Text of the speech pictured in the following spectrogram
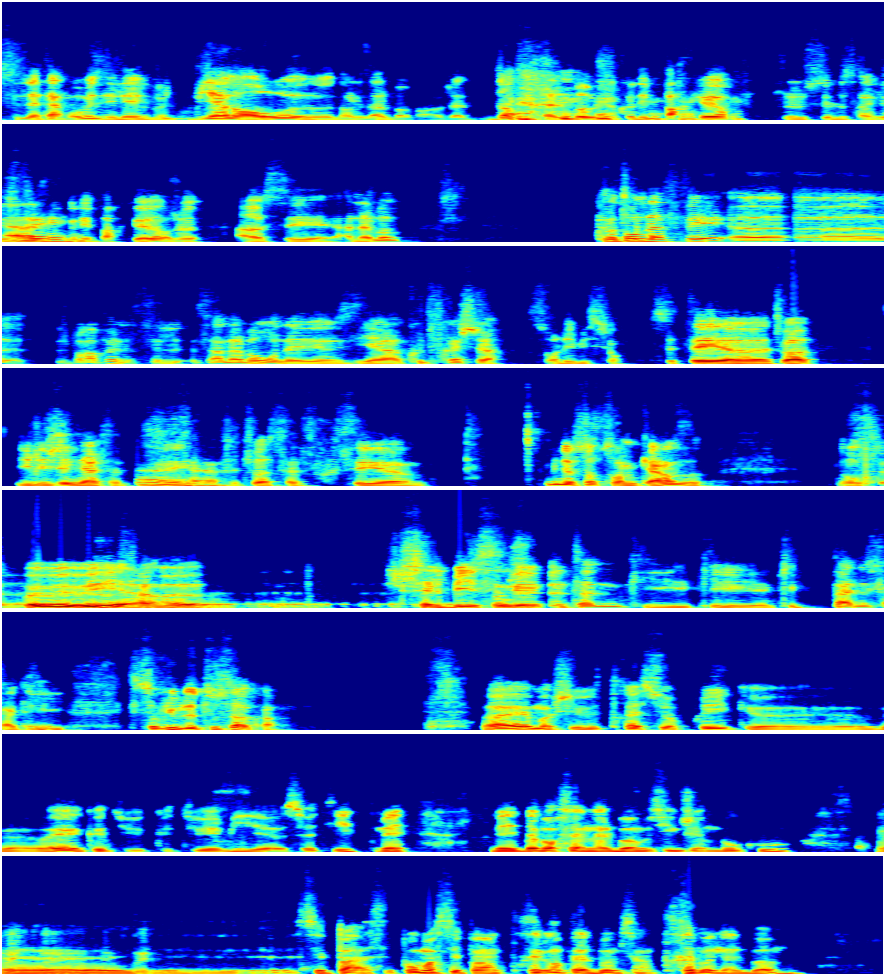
la Terre Promise, il est bien en haut euh, dans les albums. hein. J'adore cet album, je le connais par cœur. Je sais le track Ah je le connais par cœur. Je... Ah, c'est un album. Quand on l'a fait, euh, je me rappelle, c'est c'est un album où on a, eu- il y a un coup de fraîcheur sur l'émission. C'était, euh, tu vois, il est génial. ça- Ah ouais. tu vois, ça- c'est euh, 1975. Donc, euh, Oui, oui, oui. le fameux Shelby Singleton qui, qui, qui, panne- enfin, qui, qui s'occupe de tout ça, quoi. Ouais, moi je suis très surpris que, ouais, que, tu, que tu aies mis euh, ce titre, mais, mais d'abord c'est un album aussi que j'aime beaucoup. Euh, c'est pas, pour moi c'est pas un très grand album, c'est un très bon album.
